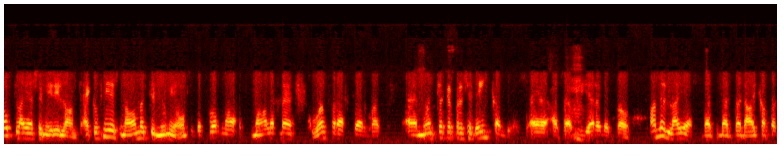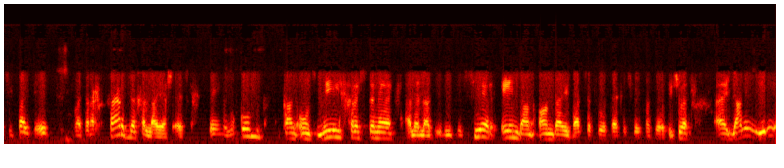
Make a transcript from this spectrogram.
topleiers in hierdie land. Ek hoef nie eens name te noem nie. Ons het 'n voormalige hoofregter wat 'n uh, moontlike president kan wees uh, as as die Here dit wil. Ander leiers wat wat wat daai kapasiteit het, wat regverdige leiers is. En hoekom kan ons nie Christene hulle laat identifiseer en dan aandui wat se voertuig geskep word. So uh Janie, hierdie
